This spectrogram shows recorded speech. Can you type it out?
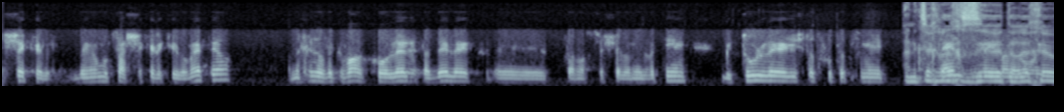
שקל, בממוצע שקל לקילומטר. המחיר הזה כבר כולל את הדלק, אה, את הנושא של הנזקים, ביטול אה, השתתפות עצמית. אני צריך להחזיר את הרכב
